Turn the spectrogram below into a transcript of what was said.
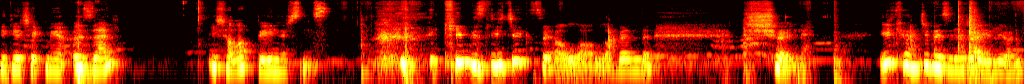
Video çekmeye özel. İnşallah beğenirsiniz. Kim izleyecekse Allah Allah ben de şöyle. İlk önce bezeleri ayırıyorum.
